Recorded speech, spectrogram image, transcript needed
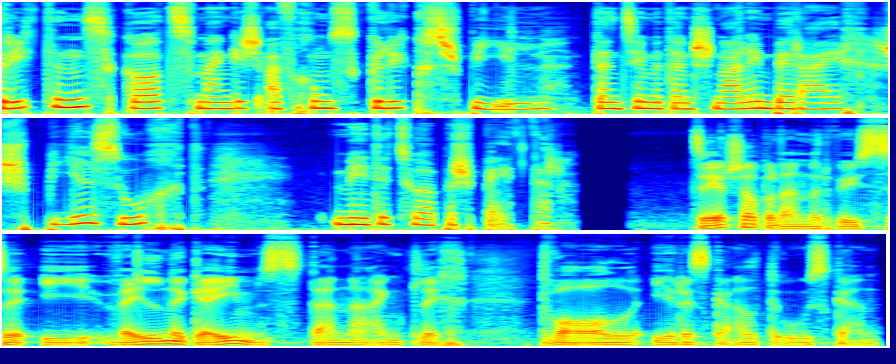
Drittens geht es manchmal einfach ums Glücksspiel. Dann sind wir dann schnell im Bereich Spielsucht. Mehr dazu aber später. Zuerst aber wollen wir wissen, in welchen Games dann eigentlich die Wahl ihres Geld ausgeben.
